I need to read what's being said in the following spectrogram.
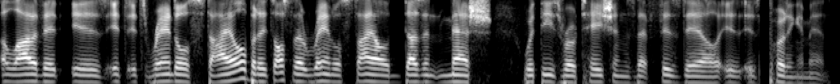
a lot of it is it's it's Randle's style, but it's also that Randle's style doesn't mesh with these rotations that Fizdale is is putting him in.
